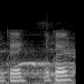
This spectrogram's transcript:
Okay, okay.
